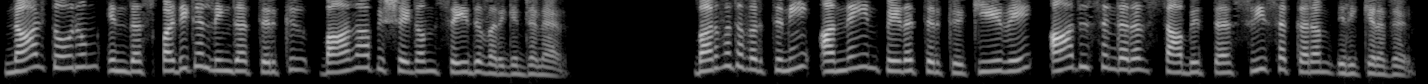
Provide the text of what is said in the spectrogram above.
நாள்தோறும் இந்த ஸ்படிக லிங்கத்திற்கு பாலாபிஷேகம் செய்து வருகின்றனர். பர்வதவர்த்தினி அன்னையின் பீடத்திற்கு கீழே ஆதிசங்கரர் ஸ்தாபித்த ஸ்ரீசக்கரம் இருக்கிறது.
